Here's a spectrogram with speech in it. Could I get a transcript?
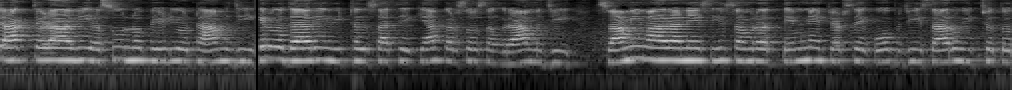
ચાક ચડાવી અસુરનો ફેડ્યો ઠામજી. ફેર વધારી વિઠ્ઠલ સાથે ક્યાં કરશો સંગ્રામજી? સ્વામી મારાને શિવ સમરથ તેમને ચડશે કોપજી. સારું ઈચ્છો તો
